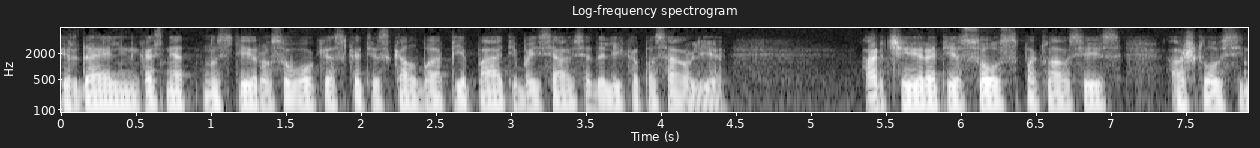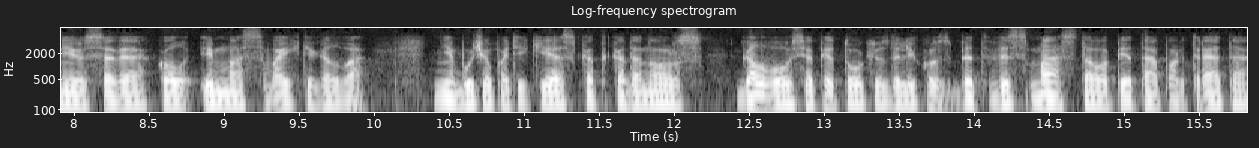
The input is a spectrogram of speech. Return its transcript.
ir dailininkas net nusteiro suvokęs, kad jis kalba apie patį baisiausią dalyką pasaulyje. Ar čia yra tiesos, paklausė jis, aš klausinėjau save, kol imas vaikti galva. Nebūčiau patikėjęs, kad kada nors galvosiu apie tokius dalykus, bet vis mąstau apie tą portretą,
